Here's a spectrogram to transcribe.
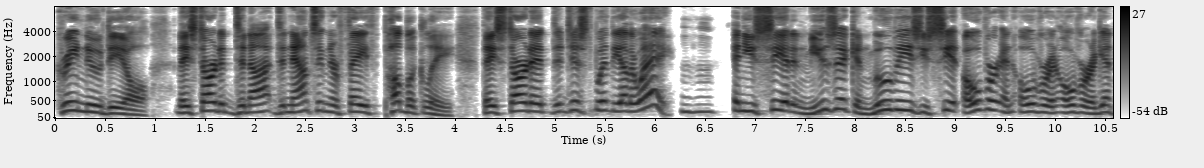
Green New Deal. They started deno- denouncing their faith publicly. They started, it just went the other way. And you see it in music and movies. You see it over and over and over again.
